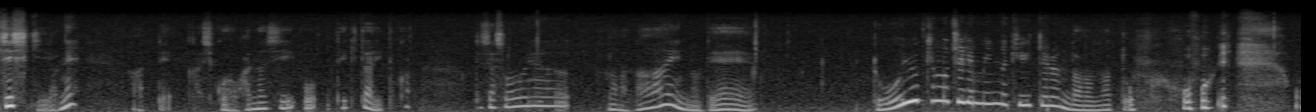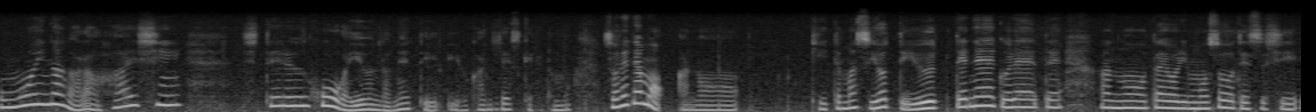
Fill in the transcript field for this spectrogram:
知識がねあって賢いお話をできたりとか私はそういうのがないのでどういう気持ちでみんな聞いてるんだろうなと思 い思いながら配信してる方が言うんだねっていう感じですけれどもそれでもあの聞いてますよって言ってねくれてあのお便りもそうですし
